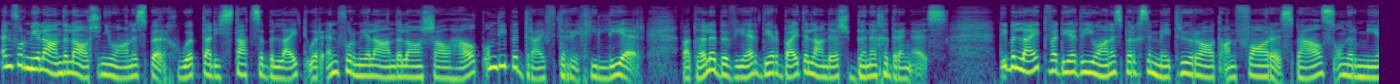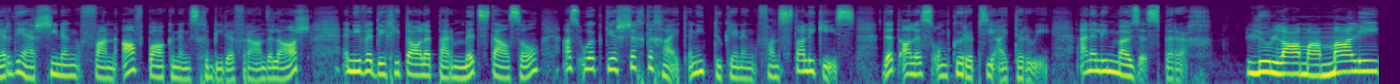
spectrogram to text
Informele handelaars in Johannesburg hoop dat die stad se beleid oor informele handelaars sal help om die bedryf te reguleer wat hulle beweer deur buitelanders binnengedring is. Die beleid wat deur die Johannesburgse Metro Raad aanvaar is, behels onder meer die hersiening van afbakeningsgebiede vir handelaars, 'n nuwe digitale permitstelsel, asook deursigtigheid in die toekenning van stalletjies. Dit alles om korrupsie uit te roei. Annelien Moses berig. Lulama Mali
